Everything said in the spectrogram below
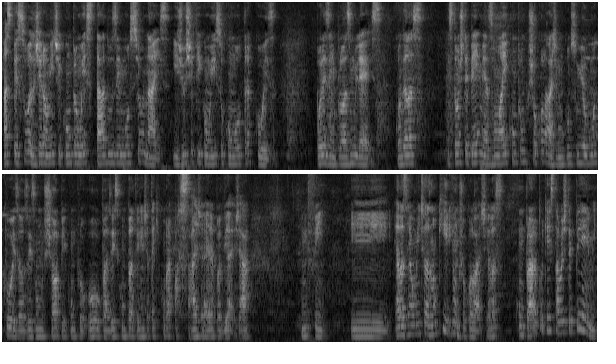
As pessoas geralmente compram estados emocionais e justificam isso com outra coisa. Por exemplo, as mulheres, quando elas estão de TPM, elas vão lá e compram chocolate, vão consumir alguma coisa. Às vezes vão no shopping e compram roupa, às vezes compram, tem gente até que compra passagem aérea para viajar. Enfim. E elas realmente elas não queriam chocolate, elas compraram porque estava de TPM.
